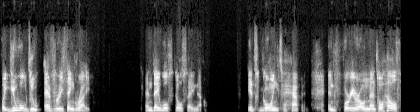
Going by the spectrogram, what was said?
but you will do everything right and they will still say no. It's going to happen. And for your own mental health,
